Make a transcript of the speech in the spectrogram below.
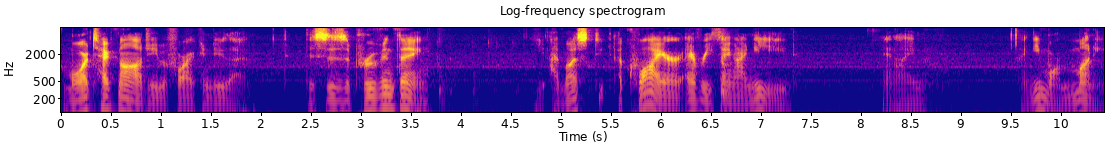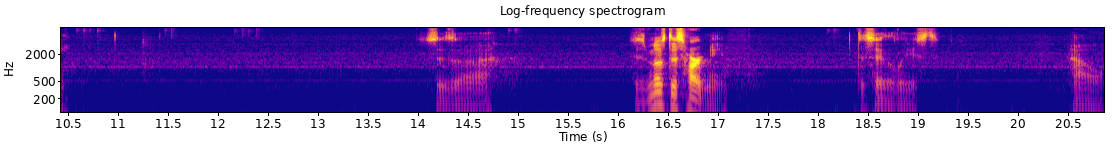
more technology before I can do that. This is a proven thing. I must acquire everything I need. And I'm... I need more money. This is, uh... Is most disheartening. To say the least. How...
